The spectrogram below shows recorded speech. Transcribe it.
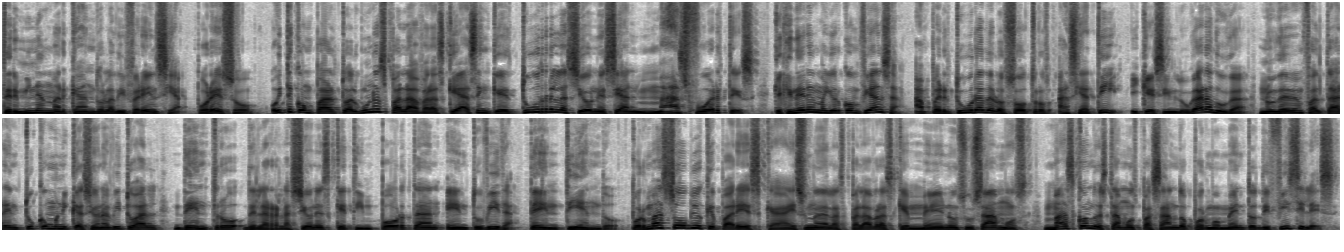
terminan marcando la diferencia. Por eso, hoy te comparto algunas palabras que hacen que tus relaciones sean más fuertes, que generen mayor confianza, apertura de los otros hacia ti y que sin lugar a duda no deben faltar en tu comunicación habitual dentro de las relaciones que te importan en tu vida. Te entiendo. Por más obvio que parezca, es una de las palabras que menos usamos, más cuando estamos pasando por momentos difíciles.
